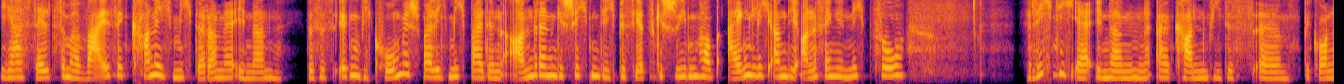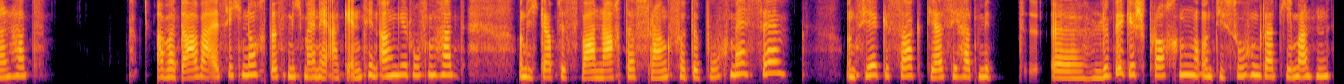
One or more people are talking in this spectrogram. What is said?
Ja, seltsamerweise kann ich mich daran erinnern. Das ist irgendwie komisch, weil ich mich bei den anderen Geschichten, die ich bis jetzt geschrieben habe, eigentlich an die Anfänge nicht so richtig erinnern äh, kann, wie das äh, begonnen hat. Aber da weiß ich noch, dass mich meine Agentin angerufen hat und ich glaube, das war nach der Frankfurter Buchmesse und sie hat gesagt, ja, sie hat mit äh, Lübbe gesprochen und die suchen gerade jemanden,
